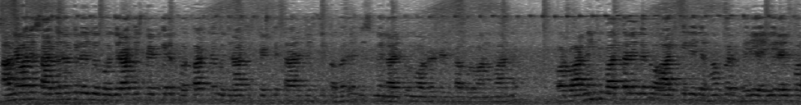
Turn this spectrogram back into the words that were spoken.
आने वाले सात दिनों के लिए जो गुजरात स्टेट के लिए फोरकास्ट है, गुजरात स्टेट के सारे डिस्ट्रिक्ट कवर है, जिसमें लाइट टू मॉडरेट रेन का पूर्वानुमान है। और वार्निंग की बात करेंगे तो आज के लिए जहाँ पर वेरी हेवी रेनफॉल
